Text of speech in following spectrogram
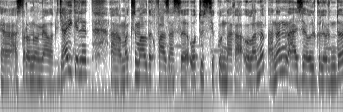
э, астрономиялык жай келет. Максималдык фазасы отуз секундага уланып анан азия өлкөлөрүндө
